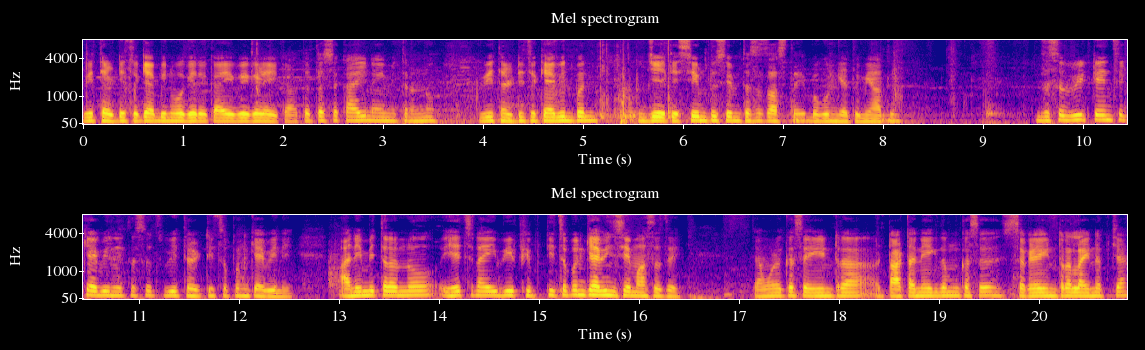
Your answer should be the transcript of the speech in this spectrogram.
व्ही थर्टीचं कॅबिन वगैरे काही वेगळं आहे का? तर तसं काही नाही मित्रांनो. व्ही थर्टीचं कॅबिन पण जे आहे ते सेम टू सेम तसंच असतं आहे बघून घ्या तुम्ही आतून. जसं व्ही टेनचं कॅबिन आहे तसंच व्ही थर्टीचं पण कॅबिन आहे. आणि मित्रांनो हेच नाही व्ही फिफ्टीचं पण कॅबिन सेम असंच आहे. त्यामुळे कसं आहे इंट्रा टाटाने एकदम कसं सगळ्या इंट्रा लाईनअपच्या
